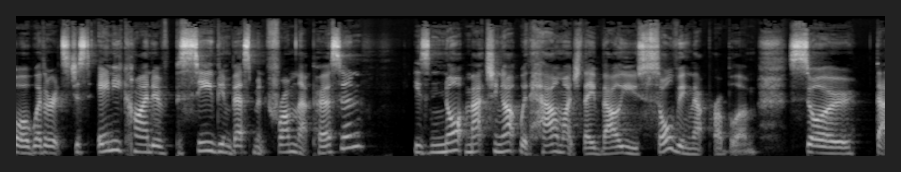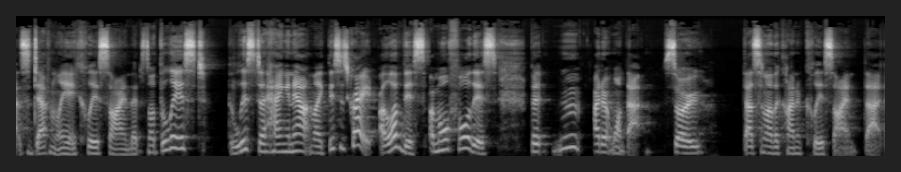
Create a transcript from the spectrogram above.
or whether it's just any kind of perceived investment from that person, is not matching up with how much they value solving that problem. So that's definitely a clear sign that it's not the list. The list are hanging out and like, this is great. I love this. I'm all for this. But mm, I don't want that. So that's another kind of clear sign that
